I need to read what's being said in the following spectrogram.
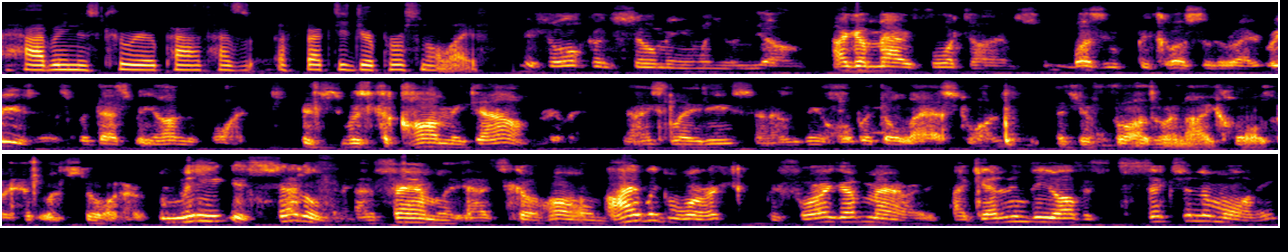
having this career path has affected your personal life? It's all consuming when you're young. I got married four times. It wasn't because of the right reasons, but that's beyond the point. It was to calm me down, really nice ladies and everything, all but the last one that your father and I called her Hitler's daughter. For me, it settled me and family. I had to go home. I would work before I got married. I get into the office at six in the morning.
